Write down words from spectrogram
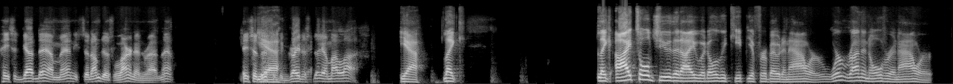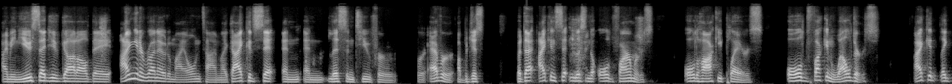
He said, God damn, man. He said, I'm just learning right now. He said, this Yeah. is the greatest day of my life. Yeah. Like like I told you that I would only keep you for about an hour. We're running over an hour. I mean, you said you've got all day. I'm going to run out of my own time. Like I could sit and and listen to you for forever. uh, But just but that I can sit and listen to old farmers, old hockey players, old fucking welders. I could like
